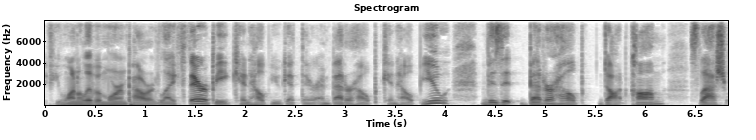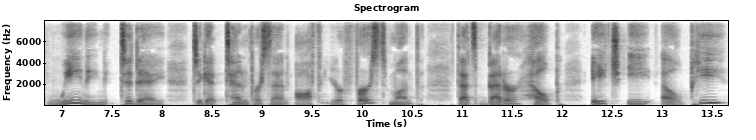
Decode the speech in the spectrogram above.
If you want to live a more empowered life, therapy can help you get there and BetterHelp can help you. Visit betterhelp.com slash weaning today to get 10% off your first month. That's betterhelp, H-E-L-P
